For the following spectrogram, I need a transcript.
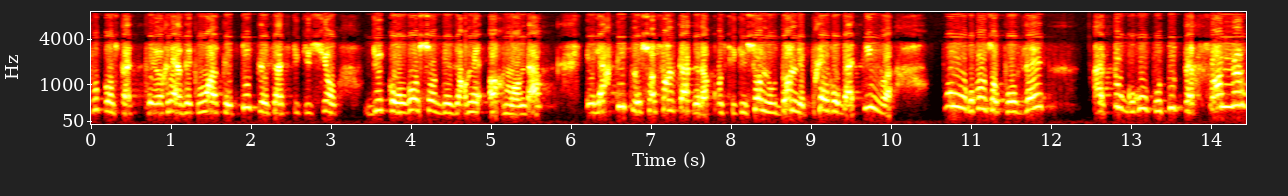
vous constaterez avec moi que toutes les institutions du Congo sont désormais hors mandat et l'article 64 de la Constitution nous donne les prérogatives pour nous opposer à tout groupe ou toute personne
